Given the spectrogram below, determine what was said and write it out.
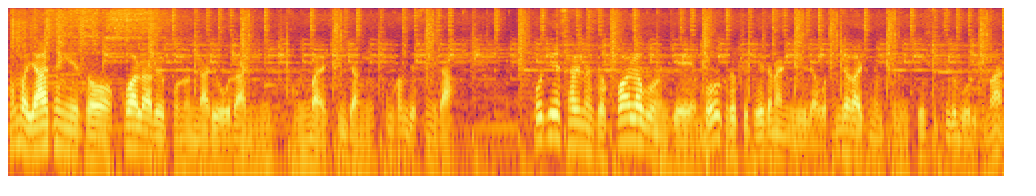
정말 야생에서 코알라를 보는 날이 오다니 정말 심장이 쿵쾅댔습니다. 호주에 살면서 코알라 보는 게 뭐 그렇게 대단한 일이라고 생각하시는 분이 계실지도 모르지만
